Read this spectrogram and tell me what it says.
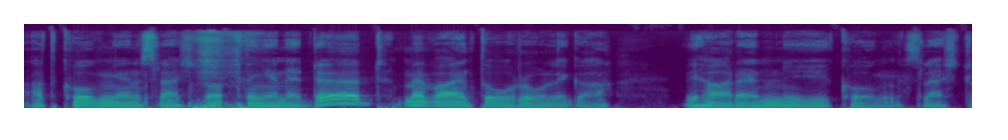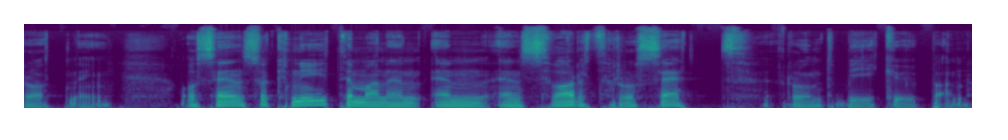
att kungen slash drottningen är död, men var inte oroliga. Vi har en ny kung slash drottning. Och sen så knyter man en, en, en svart rosett runt bikupan.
